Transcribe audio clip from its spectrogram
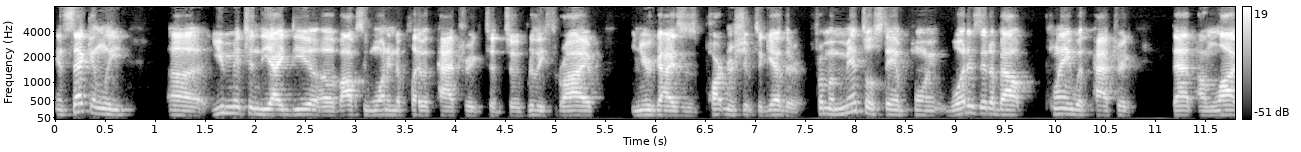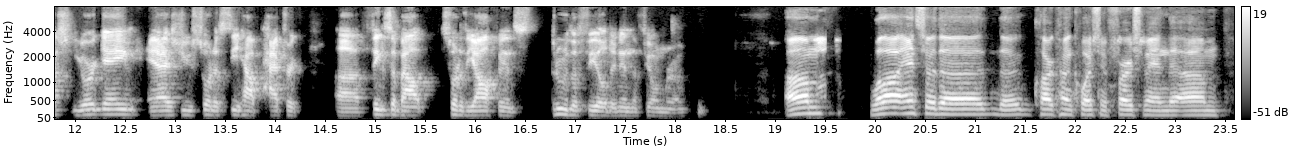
And secondly, uh, you mentioned the idea of obviously wanting to play with Patrick to to really thrive in your guys' partnership together. From a mental standpoint, what is it about playing with Patrick that unlocks your game as you sort of see how Patrick uh, thinks about sort of the offense through the field and in the film room? Um, well, I'll answer the the Clark Hunt question first, man. The, um,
